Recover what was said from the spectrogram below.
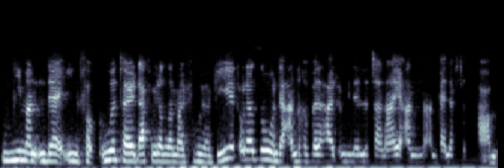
niemanden, der ihn verurteilt dafür, dass er mal früher geht oder so. Und der andere will halt irgendwie eine Litanei an, an Benefits haben.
